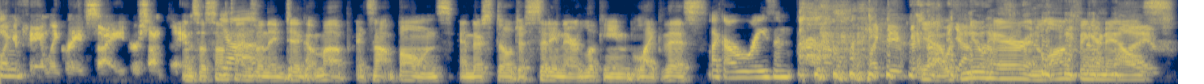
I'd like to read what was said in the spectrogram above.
like a family grave site or something. and so sometimes Yeah. when they dig them up it's not bones and they're still just sitting there looking like this. Like a raisin. Like they've been, yeah with new hair and long fingernails.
